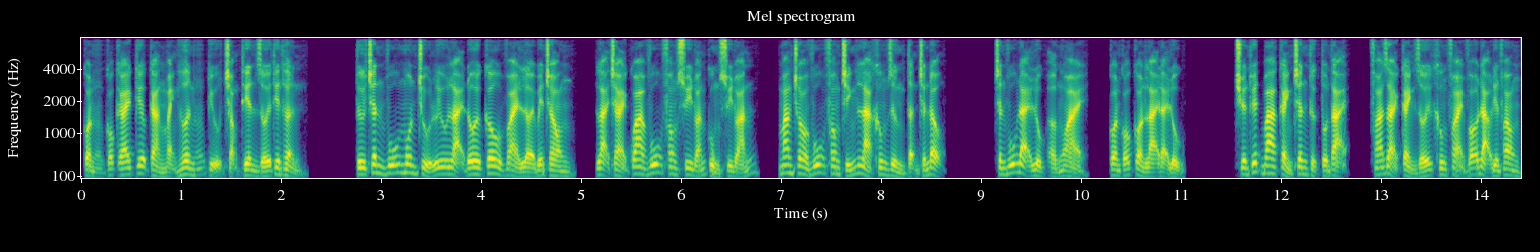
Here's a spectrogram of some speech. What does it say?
còn có cái kia càng mạnh hơn cựu trọng thiên giới thiên thần. Từ chân vũ môn chủ lưu lại đôi câu vài lời bên trong, lại trải qua vũ phong suy đoán cùng suy đoán, mang cho vũ phong chính là không dừng tận chấn động chân vũ đại lục ở ngoài, còn có còn lại đại lục. Truyền thuyết ba cảnh chân thực tồn tại, phá giải cảnh giới không phải võ đạo điên phong.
